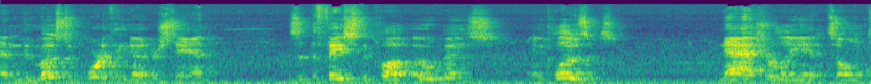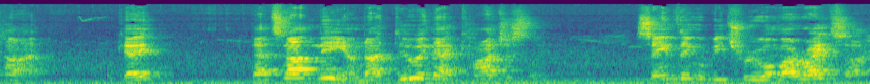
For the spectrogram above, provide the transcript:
and the most important thing to understand is that the face of the club opens and closes naturally in its own time. Okay? That's not me. I'm not doing that consciously. Same thing would be true on my right side.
